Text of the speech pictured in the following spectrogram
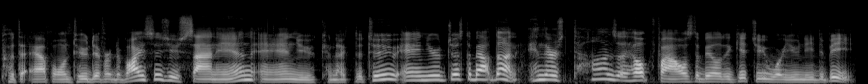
put the app on two different devices, you sign in and you connect the two and you're just about done. And there's tons of help files to be able to get you where you need to be.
